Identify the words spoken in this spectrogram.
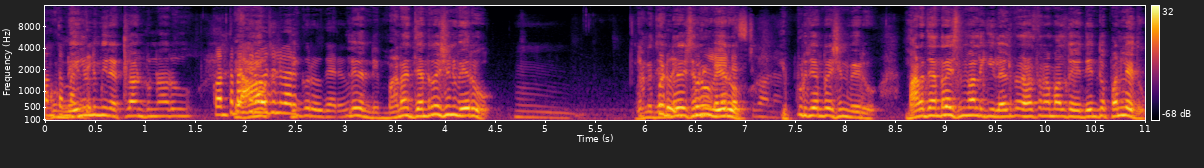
కొంతమంది మీరు ఎట్లా అంటున్నారు? కొంతమంది రోజుల వరకు గురువు గారు లేదండి మన జనరేషన్ వేరు. మన జనరేషన్ వేరు. ఇప్పుడు జనరేషన్ వేరు. మన జనరేషన్ వాళ్ళకి లలిత సహస్రనామాలతో దేంతో పని లేదు.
